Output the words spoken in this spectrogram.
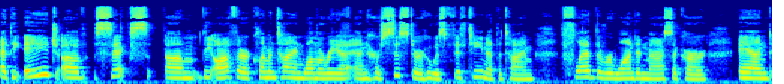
at the age of six, um, the author Clemantine Wamariya and her sister, who was 15 at the time, fled the Rwandan massacre and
